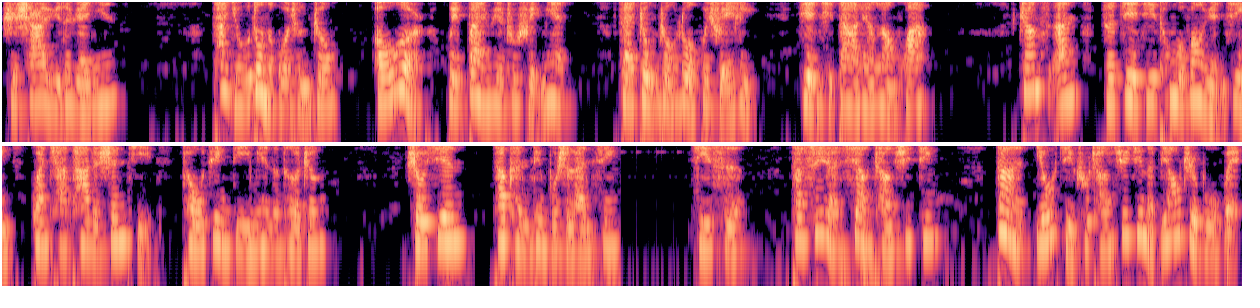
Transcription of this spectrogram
是鲨鱼的原因。它游动的过程中，偶尔会半跃出水面，再重重落回水里，溅起大量浪花。张子安则借机通过望远镜观察他的身体投进地面的特征。首先，它肯定不是蓝鲸；其次，它虽然像长须鲸，但有几处长须鲸的标志部位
